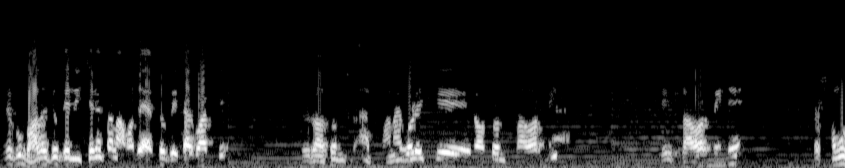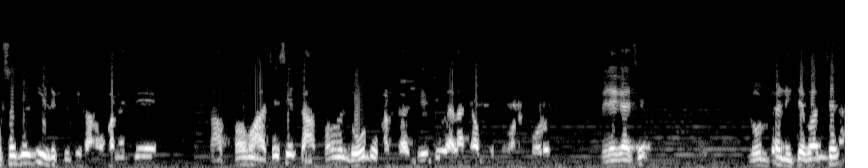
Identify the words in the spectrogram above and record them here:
এটা খুব ভালো চোখে নিচ্ছে না, কারণ আমাদের এত বেকার বাড়ছে। রতন পানাগড়ের যে রতন ফ্লাওয়ার মিল সেই ফ্লাওয়ার মিলে একটা সমস্যা চলছে ইলেকট্রিসিটি কারণ ওখানে যে ট্রান্সফর্মার আছে, সেই ট্রান্সফর্মার লোড ওখানকার যেহেতু এলাকা অনেক বড়, বেড়ে গেছে। লোডটা নিতে পারছে না,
